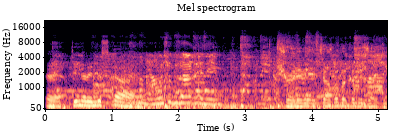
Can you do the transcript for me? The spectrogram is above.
Evet, Dinner in the Sky. Ya ama çok güzel bir deneyim. Şöyle bir etrafa bakabiliriz artık.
